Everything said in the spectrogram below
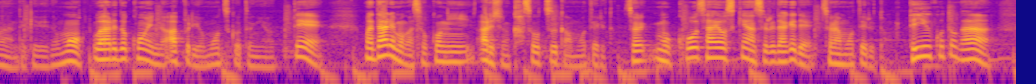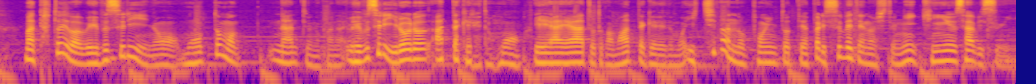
のなんだけれどもワールドコインのアプリを持つことによって、まあ、誰もがそこにある種の仮想通貨を持てると。それもう交際をスキャンするだけでそれは持てると。っていうことがまあ、例えば Web3 の最も何て言うのかな Web3 いろいろあったけれども AI アートとかもあったけれども一番のポイントってやっぱり全ての人に金融サービスに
